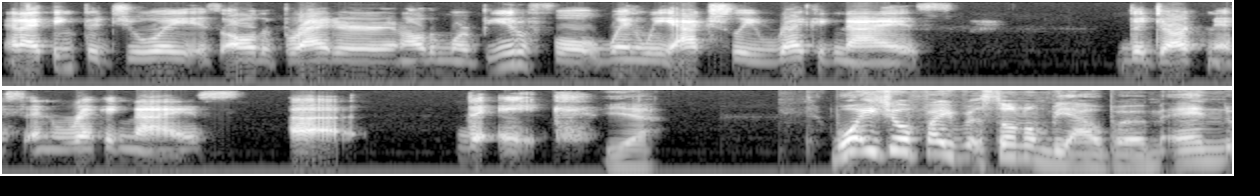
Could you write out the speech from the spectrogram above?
And I think the joy is all the brighter and all the more beautiful when we actually recognize the darkness and recognize uh, the ache. Yeah. What is your favourite song on the album, and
